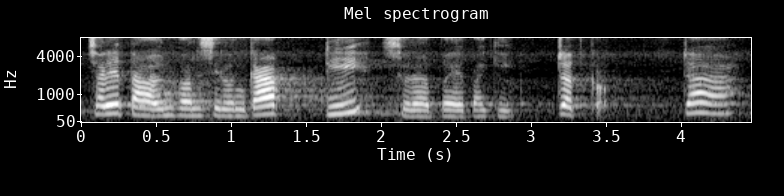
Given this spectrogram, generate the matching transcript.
Cari tahu informasi lengkap di surabayapagi.com. Dah.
